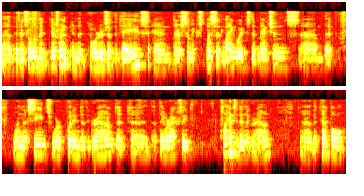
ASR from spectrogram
Uh, that it's a little bit different in the orders of the days, and there's some explicit language that mentions um, that when the seeds were put into the ground, that uh, that they were actually planted in the ground. Uh, the temple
